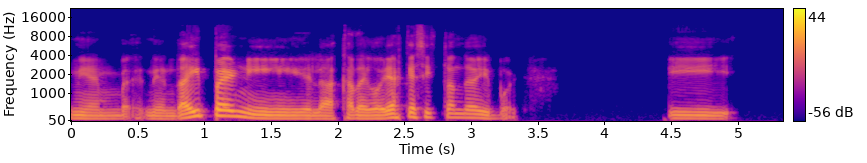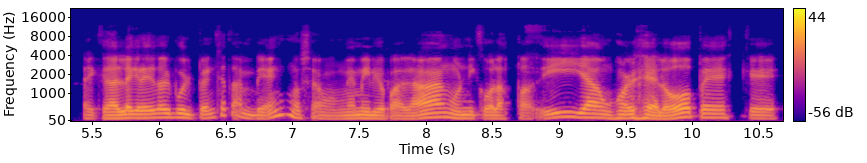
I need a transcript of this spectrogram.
ni en, ni en diaper, ni las categorías que existan de béisbol. Y hay que darle crédito al bullpen que también, o sea, un Emilio Pagán, un Nicolás Padilla, un Jorge López, que,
